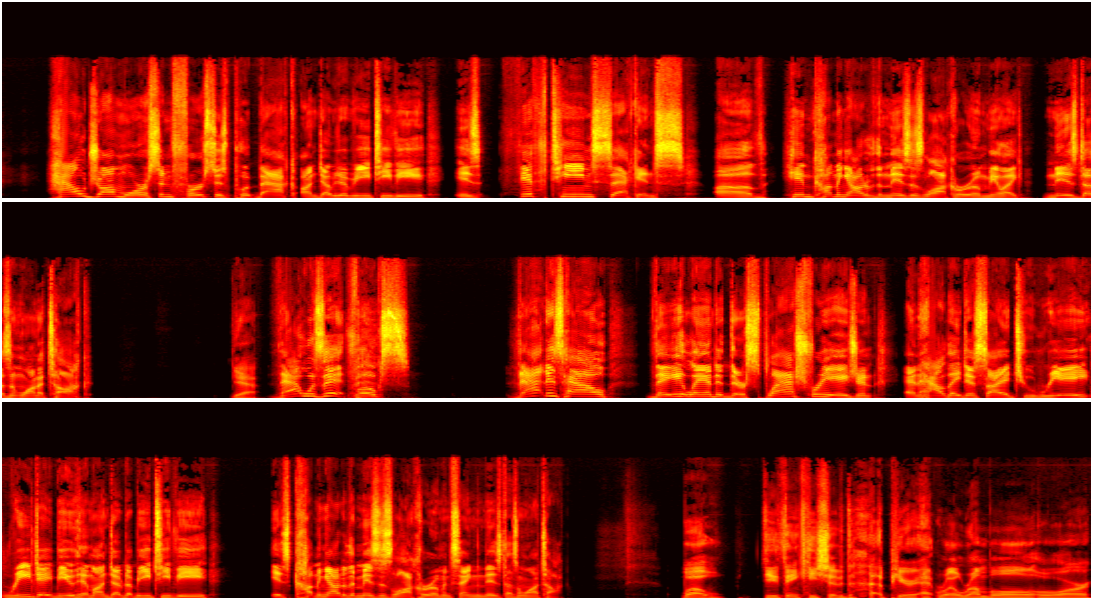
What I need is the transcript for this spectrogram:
how John Morrison first is put back on WWE TV is 15 seconds of him coming out of the Miz's locker room being like, Miz doesn't want to talk. Yeah. That was it, folks. that is how they landed their splash free agent and how they decided to re debut him on WWE TV is coming out of the Miz's locker room and saying the Miz doesn't want to talk. Well, do you think he should appear at Royal Rumble or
